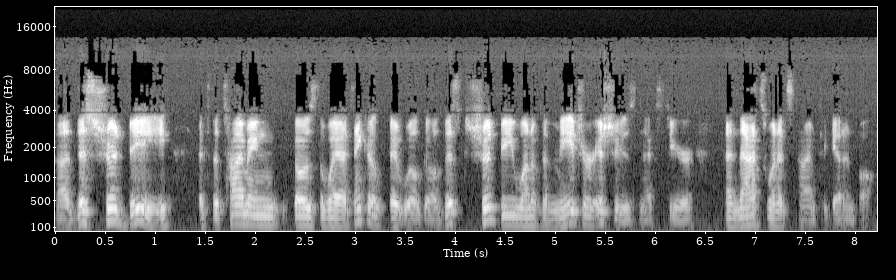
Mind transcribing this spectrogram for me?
Uh, this should be if the timing goes the way I think it will go, this should be one of the major issues next year, and that's when it's time to get involved.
